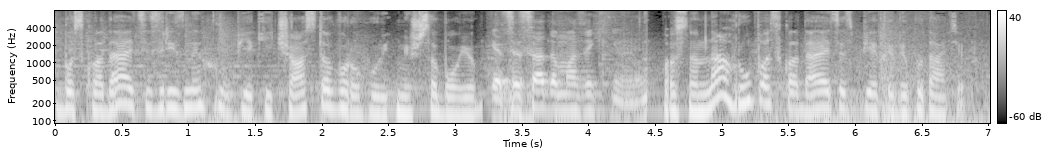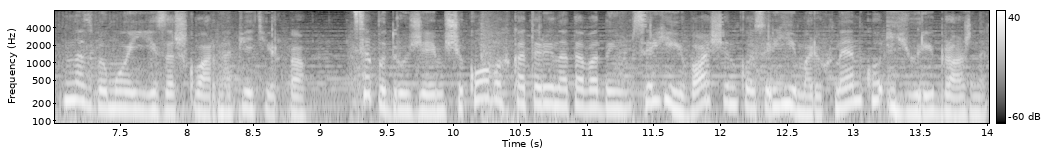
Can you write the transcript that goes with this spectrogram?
бо складається з різних груп, які часто ворогують між собою. Це садомазохізм. Основна група складається з п'яти депутатів. Назвемо її зашкварна п'ятірка. Це подружжя Ямщикових Катерина та Вадим, Сергій Ващенко, Сергій Марюхненко і Юрій Бражник.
